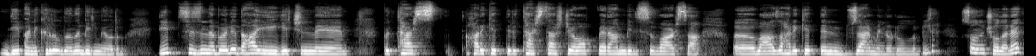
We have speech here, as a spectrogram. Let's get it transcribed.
deyip hani kırıldığını bilmiyordum deyip sizinle böyle daha iyi geçinmeye böyle ters hareketleri ters ters cevap veren birisi varsa e, bazı hareketlerinin düzelmeleri olabilir. Sonuç olarak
